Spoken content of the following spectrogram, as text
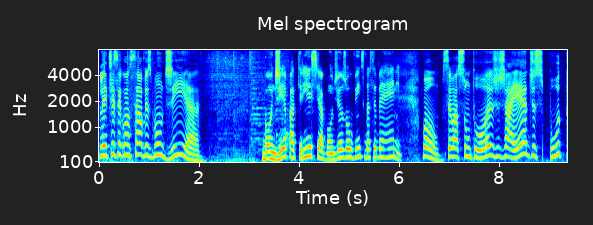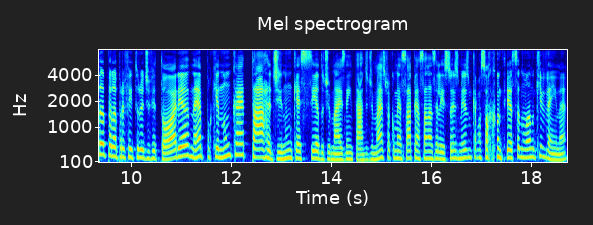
Letícia Gonçalves, bom dia. Bom dia, Patrícia. Bom dia aos ouvintes da CBN. Bom, seu assunto hoje já é disputa pela Prefeitura de Vitória, né? Porque nunca é tarde, nunca é cedo demais, nem tarde demais para começar a pensar nas eleições, mesmo que ela só aconteça no ano que vem, né?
